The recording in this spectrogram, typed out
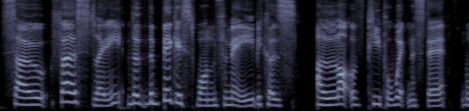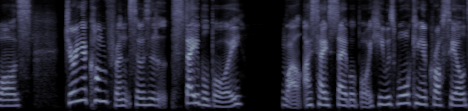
So, firstly, the the biggest one for me because a lot of people witnessed it was during a conference. There was a stable boy. Well, I say stable boy. He was walking across the old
